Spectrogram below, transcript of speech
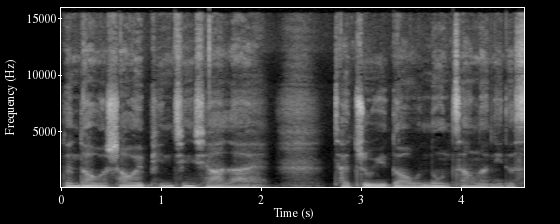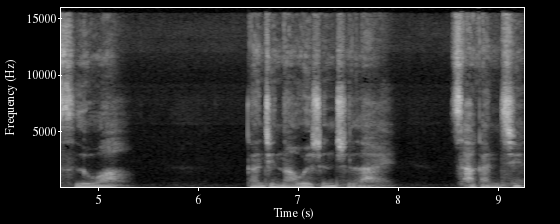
等到我稍微平静下来，才注意到我弄脏了你的丝袜。赶紧拿卫生纸来，擦干净。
